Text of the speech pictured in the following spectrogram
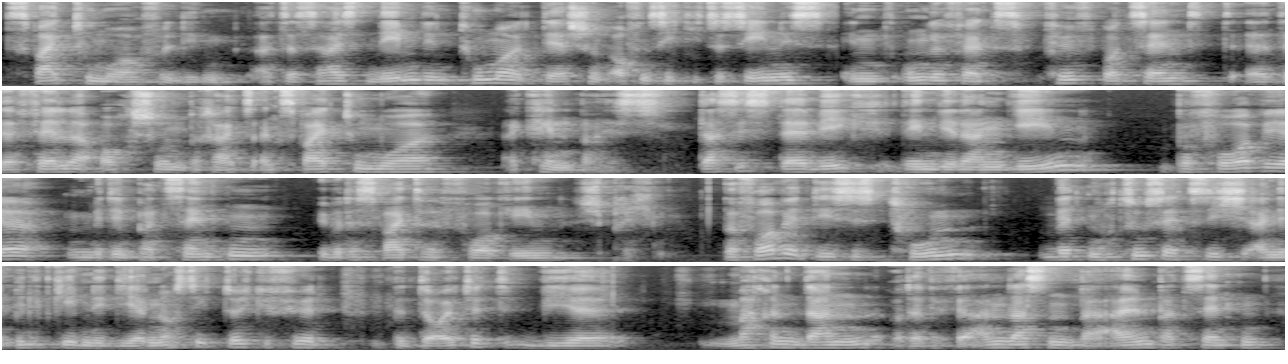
zwei Tumore vorliegen. Also das heißt, neben dem Tumor, der schon offensichtlich zu sehen ist, in ungefähr fünf Prozent der Fälle auch schon bereits ein Zweitumor erkennbar ist. Das ist der Weg, den wir dann gehen, bevor wir mit dem Patienten über das weitere Vorgehen sprechen. Bevor wir dieses tun, wird noch zusätzlich eine bildgebende Diagnostik durchgeführt. Bedeutet, wir machen dann oder wir veranlassen bei allen Patienten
